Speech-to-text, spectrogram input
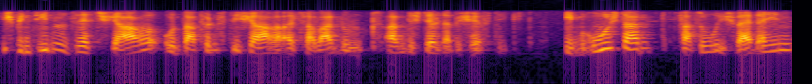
Ich bin 67 Jahre und war 50 Jahre als Verwaltungsangestellter beschäftigt. Im Ruhestand versuche ich weiterhin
